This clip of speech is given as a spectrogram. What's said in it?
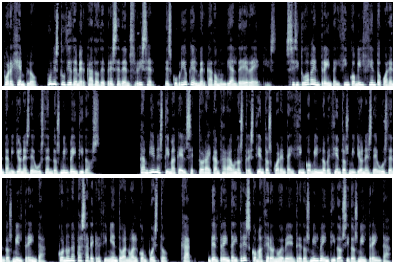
Por ejemplo, un estudio de mercado de Precedence Research descubrió que el mercado mundial de RX se situaba en 35.140 millones de US en 2022. También estima que el sector alcanzará unos 345.900 millones de US en 2030, con una tasa de crecimiento anual compuesto, CAC, del 33,09 entre 2022 y 2030.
